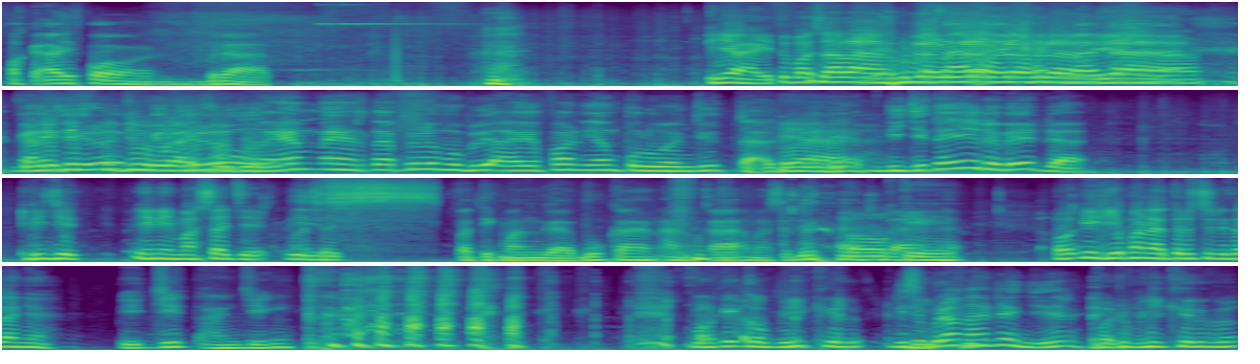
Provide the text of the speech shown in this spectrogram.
pakai iPhone berat. Iya, itu masalah. Benar, benar, Masalah, benar, kan? benar. Masalah. Ya. Kali ini Gaji lu- setuju gaji lu setuju. UMR tapi lu mau beli iPhone yang puluhan juta. Udah beda- Digitnya udah beda. Digit. Ini Mas aja. Is, petik mangga bukan angka maksudnya. Oke. Oke, gimana terus ceritanya? Pijit anjing. Makanya gue mikir. Di seberang ada anjir. Baru mikir gue.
